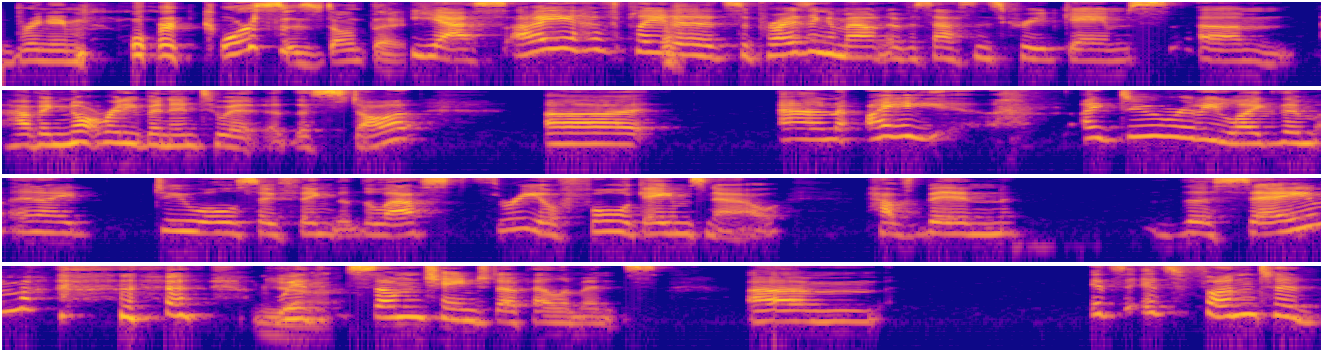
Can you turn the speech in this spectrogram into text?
bringing more courses, don't they? Yes, I have played a surprising amount of Assassin's Creed games, um, having not really been into it at the start, uh, and I I do really like them, and I do also think that the last three or four games now have been the same with some changed up elements. Um, it's it's fun to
